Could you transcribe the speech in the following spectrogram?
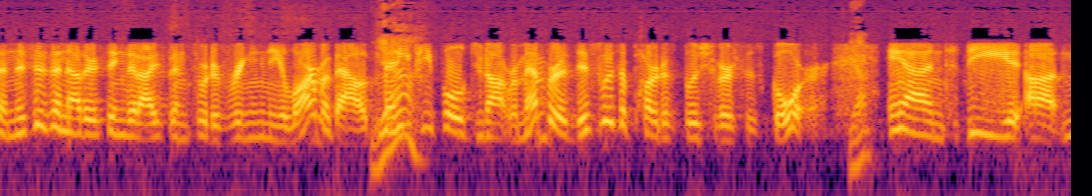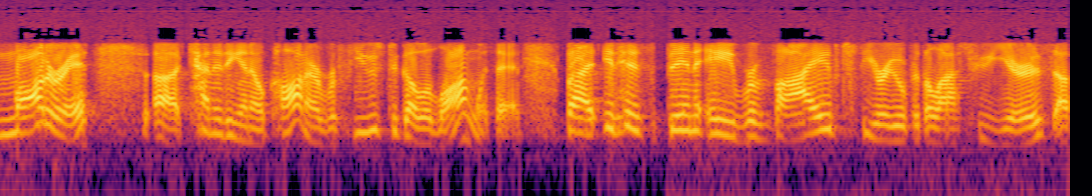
And this is another thing that I've been sort of ringing the alarm about. Yeah. Many people do not remember this was a part of Bush versus Gore. Yeah. And the uh, moderates, uh, Kennedy and O'Connor, refused to go along with it. But it has been a revived theory over the last few years. Uh,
